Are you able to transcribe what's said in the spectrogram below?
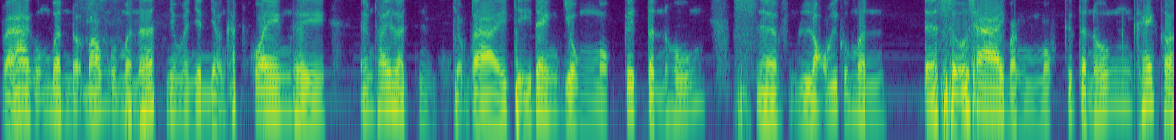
và ai cũng bên đội bóng của mình hết. Nhưng mà nhìn nhận khách quan thì em thấy là trọng tài chỉ đang dùng một cái tình huống uh, lỗi của mình để sửa sai bằng một cái tình huống khác thôi.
